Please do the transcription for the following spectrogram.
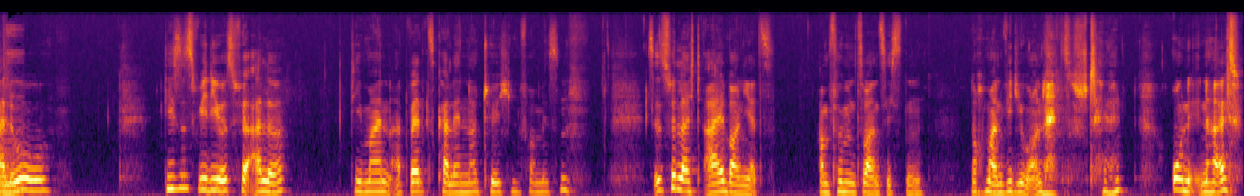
Hallo. Dieses Video ist für alle, die meinen Adventskalender-Türchen vermissen. Es ist vielleicht albern jetzt, am 25. nochmal ein Video online zu stellen, ohne Inhalt.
